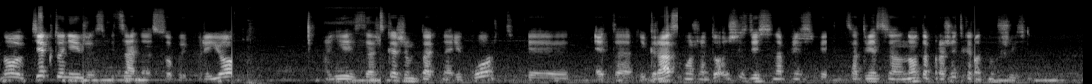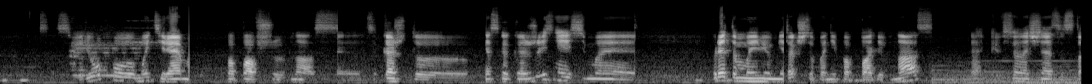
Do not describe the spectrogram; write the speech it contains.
Но те, кто не видел, специальный особый прием. Есть даже, скажем так, на рекорд. Э, это игра, можно дольше здесь она, в принципе, соответственно, надо прожить как одну жизнь. Зверюху мы теряем попавшую в нас э, за каждую несколько жизней, если мы... При этом мы имеем не так, чтобы они попали в нас. Так, и все начинается с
